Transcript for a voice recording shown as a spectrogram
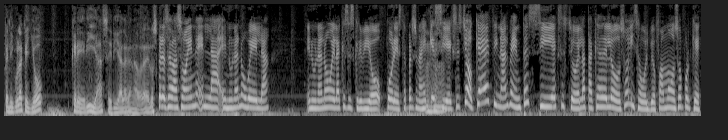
película que yo creería sería la ganadora de los Pero se basó en, en, la, en una novela, en una novela que se escribió por este personaje que sí existió, que finalmente sí existió el ataque del oso y se volvió famoso porque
